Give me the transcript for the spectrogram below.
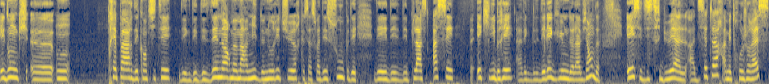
Et donc, on, prépare des quantités, des, énormes marmites de nourriture, que ce soit des soupes, des, des, plats assez équilibrés avec des légumes, de la viande, et c'est distribué à, 17h à Métro Jaurès.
